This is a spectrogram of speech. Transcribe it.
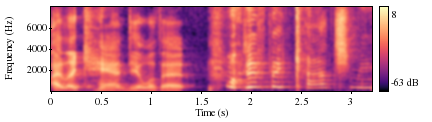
I like can't deal with it. What if they catch me?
